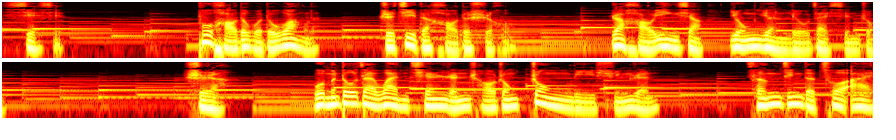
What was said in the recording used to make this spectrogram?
谢谢。不好的我都忘了，只记得好的时候，让好印象永远留在心中。是啊，我们都在万千人潮中众里寻人，曾经的错爱，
